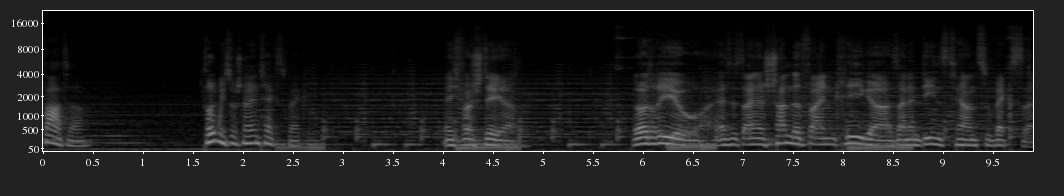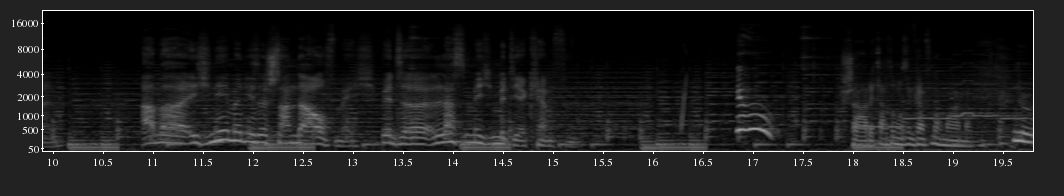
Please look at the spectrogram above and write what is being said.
Vater, drück nicht so schnell den Text weg. Ich verstehe. Lord Ryu, es ist eine Schande für einen Krieger, seinen Dienstherrn zu wechseln. Aber ich nehme diese Schande auf mich. Bitte lass mich mit dir kämpfen. Juhu! Schade, ich dachte, du musst den Kampf nochmal machen. Nö.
